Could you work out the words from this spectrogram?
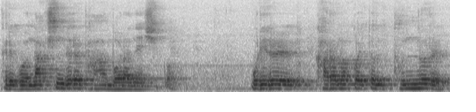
그리고 낙심들을 다 몰아내시고 우리를 가로막고 있던 분노를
